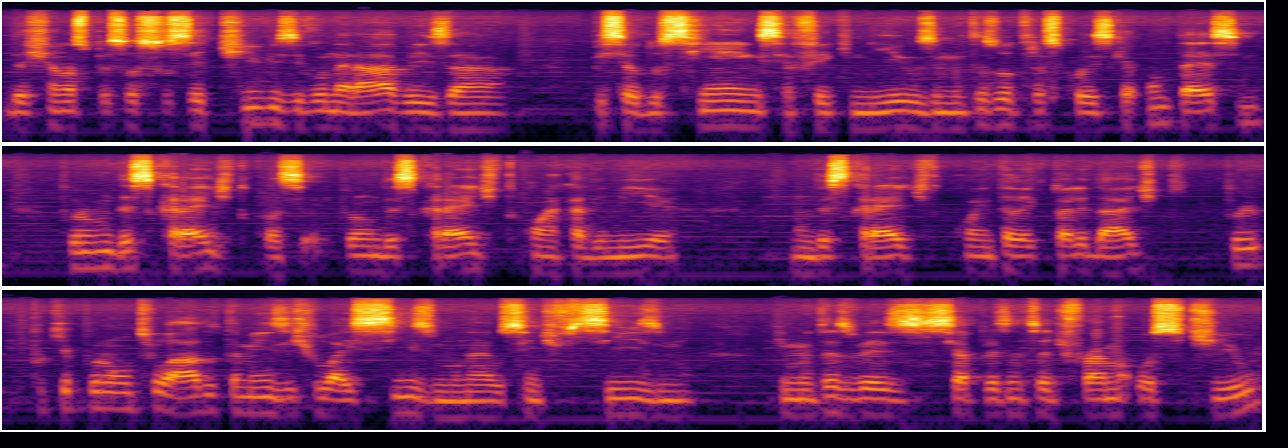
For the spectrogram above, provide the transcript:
deixando as pessoas suscetíveis e vulneráveis à pseudociência, fake news e muitas outras coisas que acontecem por um descrédito, por um descrédito com a academia, um descrédito com a intelectualidade, por, porque, por um outro lado, também existe o laicismo, né, o cientificismo, que muitas vezes se apresenta de forma hostil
